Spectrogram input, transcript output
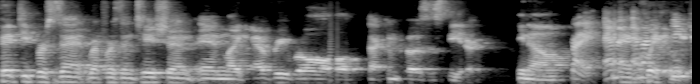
50% representation in like every role that composes theater you know, right. And, and, and I think,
